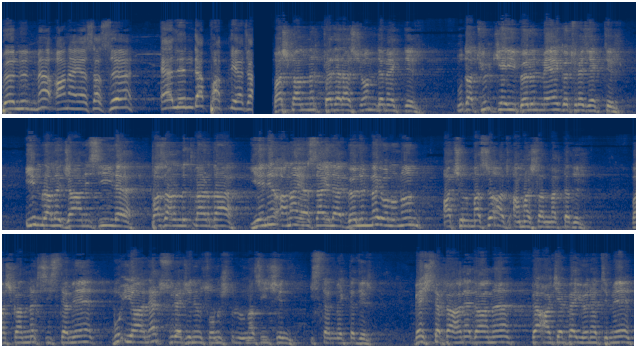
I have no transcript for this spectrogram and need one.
bölünme anayasası elinde patlayacak. Başkanlık federasyon demektir. Bu da Türkiye'yi bölünmeye götürecektir. İmralı canisiyle pazarlıklarda yeni anayasayla bölünme yolunun açılması amaçlanmaktadır. Başkanlık sistemi bu ihanet sürecinin sonuçlanması için istenmektedir. Beştepe Hanedanı ve AKP yönetimi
